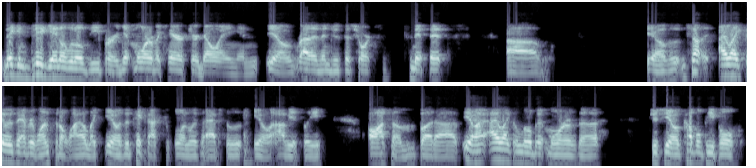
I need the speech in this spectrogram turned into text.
they can dig in a little deeper, get more of a character going, and you know rather than just the short snippets. Um, you know, so I like those every once in a while. Like you know, the TikTok one was absolutely you know obviously awesome, but uh, you know I, I like a little bit more of the just you know a couple people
